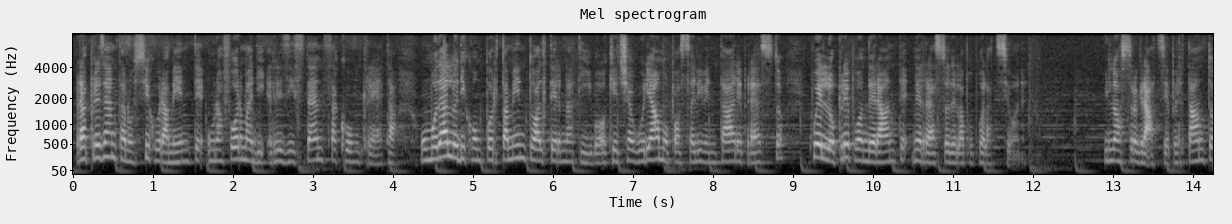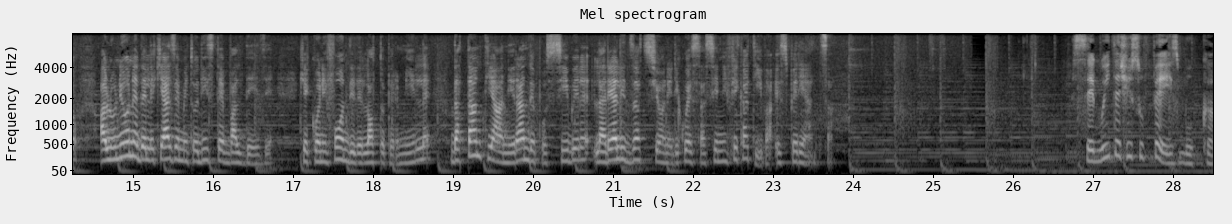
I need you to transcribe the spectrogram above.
rappresentano sicuramente una forma di resistenza concreta, un modello di comportamento alternativo che ci auguriamo possa diventare presto quello preponderante nel resto della popolazione. Il nostro grazie pertanto all'Unione delle Chiese Metodiste e Valdese, che con i fondi dell'8 per 1000 da tanti anni rende possibile la realizzazione di questa significativa esperienza. Seguiteci su Facebook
